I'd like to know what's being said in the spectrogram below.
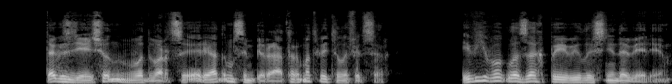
— Так здесь он, во дворце, рядом с императором, — ответил офицер. И в его глазах появилось недоверие.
